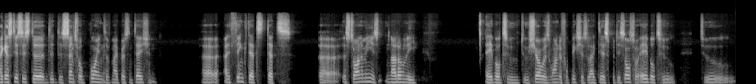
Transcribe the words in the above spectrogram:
I guess this is the, the, the central point of my presentation uh, I think that that uh, astronomy is not only able to to show us wonderful pictures like this, but is also able to to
